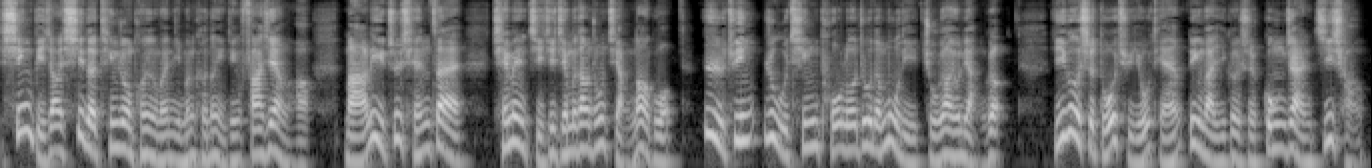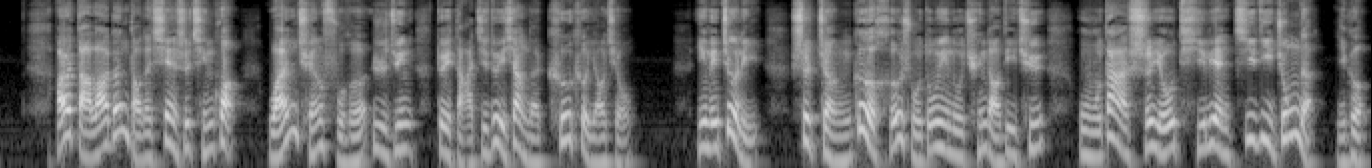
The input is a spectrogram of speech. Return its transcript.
心比较细的听众朋友们，你们可能已经发现了啊，玛丽之前在前面几期节目当中讲到过，日军入侵婆罗洲的目的主要有两个，一个是夺取油田，另外一个是攻占机场。而打拉根岛的现实情况完全符合日军对打击对象的苛刻要求，因为这里是整个荷属东印度群岛地区五大石油提炼基地中的一个。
